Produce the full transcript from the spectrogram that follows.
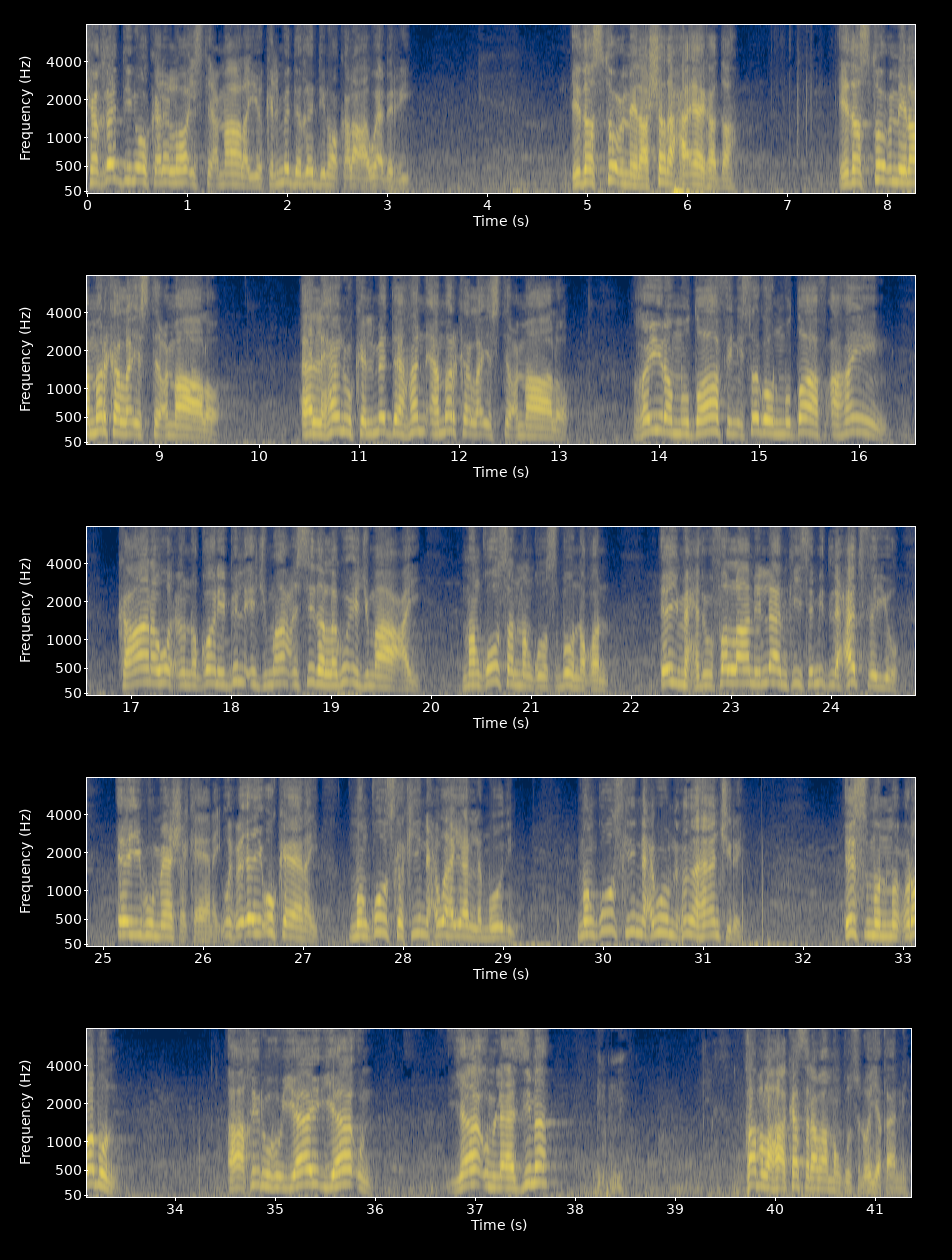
ka qadin oo kale loo isticmaalayo. Kelmadda qadin oo kale ah waa berri. Ida stucmila sharaxa eeg hadda. Ida stucmila marka la isticmaalo alhanu kelmadda han a marka la isticmaalo hayra mudaafin isagoon mudaaf ahayn kaana wuxuu noqoni bilijmaaci sida lagu ijmaacay manquusan manquus buu noqon. Ey maxduufo laami laamkiisa mid la xadfayo ey buu meesha keenay. Wuxuu ey u keenay manquuska kii naxwahayaan la moodin. Manquuskii naxwuhu muxuu ahaan jiray. Ismun mucrabun aakhiruhu yaa yaaun yaaun laazima. Qablahaa kasra baa manquus loo yaqaanay.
